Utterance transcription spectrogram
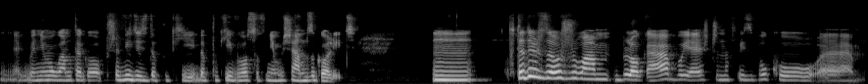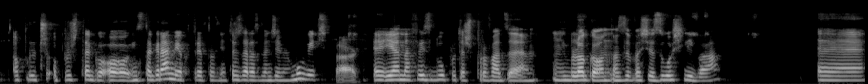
jakby nie mogłam tego przewidzieć, dopóki, dopóki włosów nie musiałam zgolić. Wtedy już założyłam bloga, bo ja jeszcze na Facebooku, oprócz, oprócz tego o Instagramie, o którym pewnie też zaraz będziemy mówić, Tak. e, ja na Facebooku też prowadzę bloga, on nazywa się Złośliwa. E,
